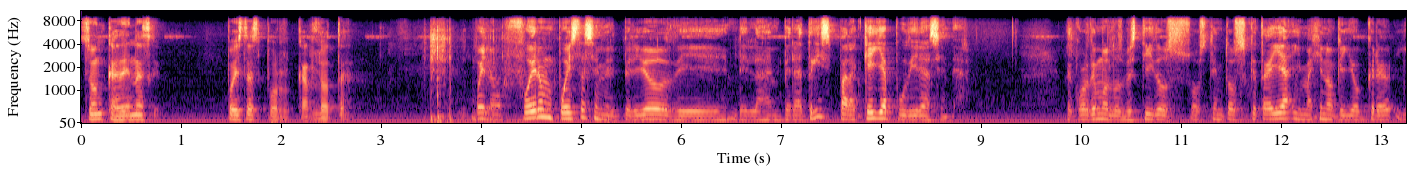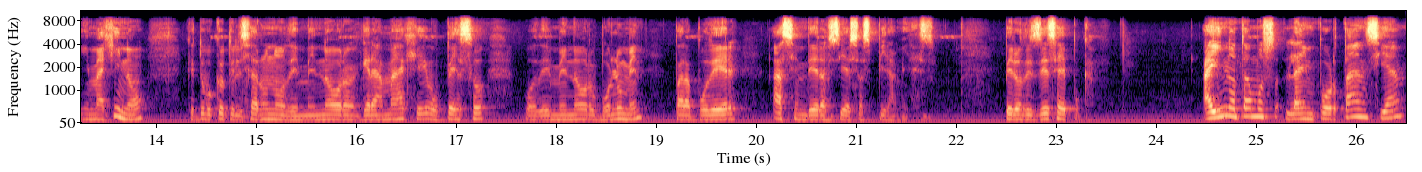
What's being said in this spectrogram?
son cadenas puestas por Carlota. Bueno, fueron puestas en el periodo de, la emperatriz para que ella pudiera ascender. Recordemos los vestidos ostentosos que traía. Imagino que yo creo, imagino que tuvo que utilizar uno de menor gramaje o peso o de menor volumen para poder ascender hacia esas pirámides. Pero desde esa época. Ahí notamos la importancia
